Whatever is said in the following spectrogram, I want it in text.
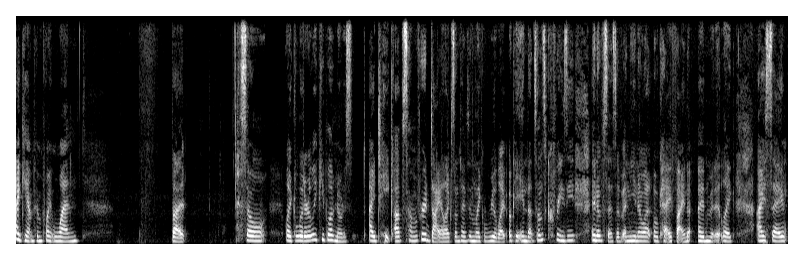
I can't pinpoint when. But so like literally people have noticed I take up some of her dialect sometimes in like real life. Okay, and that sounds crazy and obsessive and you know what? Okay, fine. I admit it. Like I say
